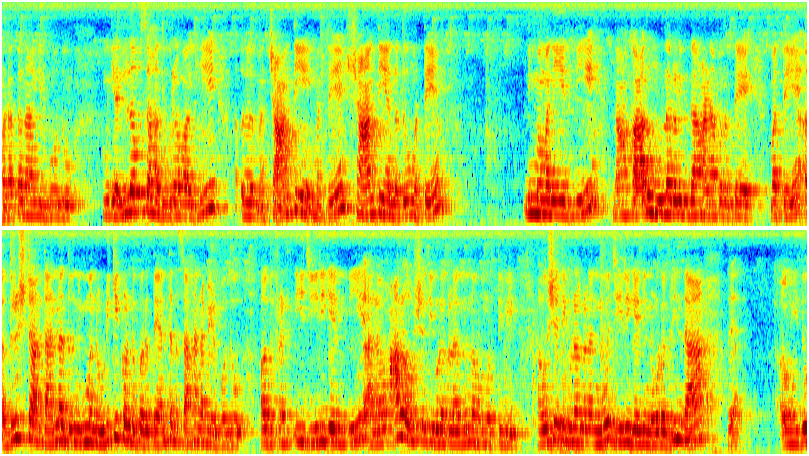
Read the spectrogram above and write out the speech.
ಬಡತನ ಆಗಿರ್ಬೋದು, ಎಲ್ಲವೂ ಸಹ ದೂರವಾಗಿ ಶಾಂತಿ ಮತ್ತು ಶಾಂತಿ ಅನ್ನೋದು ಮತ್ತು ನಿಮ್ಮ ಮನೆಯಲ್ಲಿ ನಾಲ್ಕಾರು ಮೂಲಗಳಿಂದ ಹಣ ಬರುತ್ತೆ. ಮತ್ತು ಅದೃಷ್ಟ ಅಂತ ಅನ್ನೋದು ನಿಮ್ಮನ್ನು ಹುಡುಕಿಕೊಂಡು ಬರುತ್ತೆ ಅಂತಲೂ ಸಹ ನಾವು ಹೇಳ್ಬೋದು. ಹೌದು ಫ್ರೆಂಡ್ಸ್ ಈ ಜೀರಿಗೆಯಲ್ಲಿ ಹಲವಾರು ಔಷಧಿ ಗುಣಗಳನ್ನು ನಾವು ನೋಡ್ತೀವಿ. ಔಷಧಿ ಗುಣಗಳನ್ನು ಜೀರಿಗೆಯಲ್ಲಿ ನೋಡೋದ್ರಿಂದ ಇದು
